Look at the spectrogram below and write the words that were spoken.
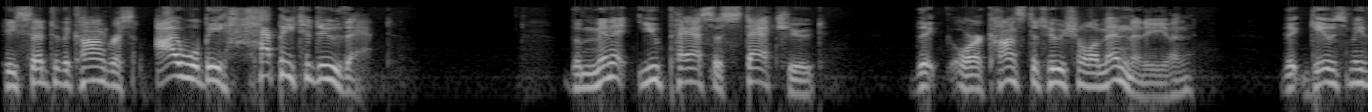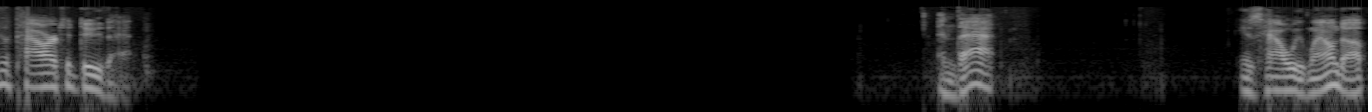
he said to the Congress, I will be happy to do that. The minute you pass a statute that, or a constitutional amendment even, that gives me the power to do that. And that is how we wound up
